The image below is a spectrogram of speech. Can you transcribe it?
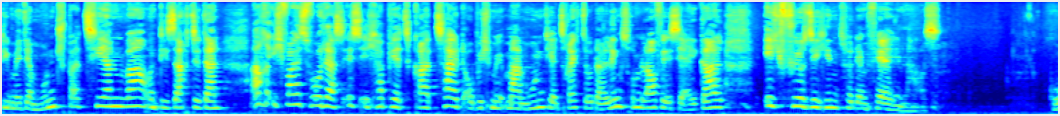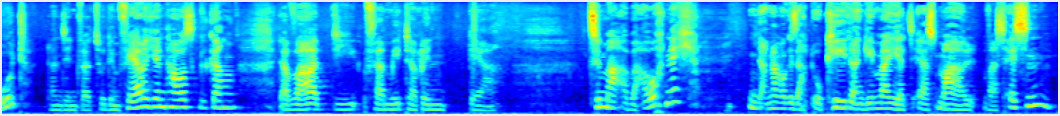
die mit dem Hund spazieren war und die sagte dann, ach, ich weiß, wo das ist, ich habe jetzt gerade Zeit, ob ich mit meinem Hund jetzt rechts oder links rumlaufe, ist ja egal, ich führe sie hin zu dem Ferienhaus. Gut, dann sind wir zu dem Ferienhaus gegangen, da war die Vermieterin der Zimmer aber auch nicht. Und dann haben wir gesagt, okay, dann gehen wir jetzt erstmal was essen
